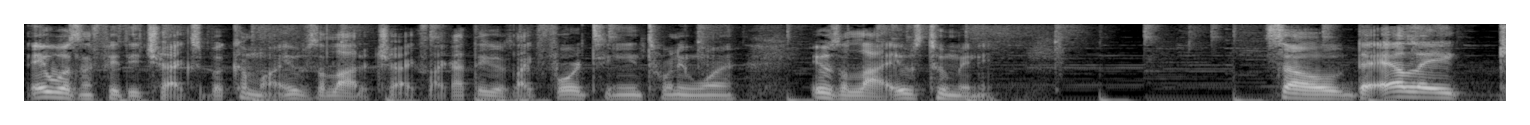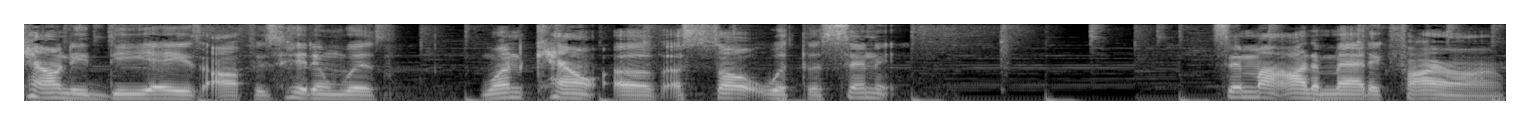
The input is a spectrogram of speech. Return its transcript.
It wasn't 50 tracks, but come on, it was a lot of tracks. Like I think it was like 14, 21. It was a lot. It was too many. So the LA County DA's office hit him with one count of assault with a semi-automatic firearm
